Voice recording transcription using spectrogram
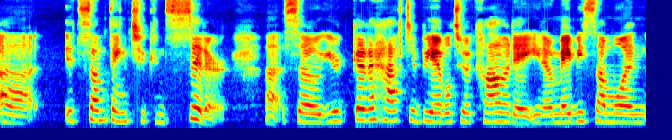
uh, it's something to consider. Uh, so you're going to have to be able to accommodate, you know, maybe someone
